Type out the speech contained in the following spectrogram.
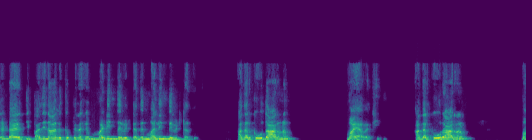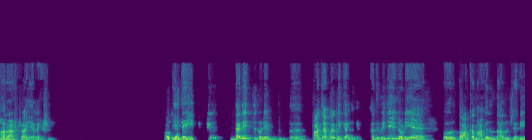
இரண்டாயிரத்தி பதினாலுக்கு பிறகு மடிந்து விட்டது மலிந்து விட்டது. அதற்கு உதாரணம் மாயாவதி. அதற்கு உதாரணம் மகாராஷ்டிரா எலெக்ஷன் இதை தலித்தினுடைய பாச்சா படிக்காதுங்க அது விஜயனுடைய ஒரு தாக்கமாக இருந்தாலும் சரி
